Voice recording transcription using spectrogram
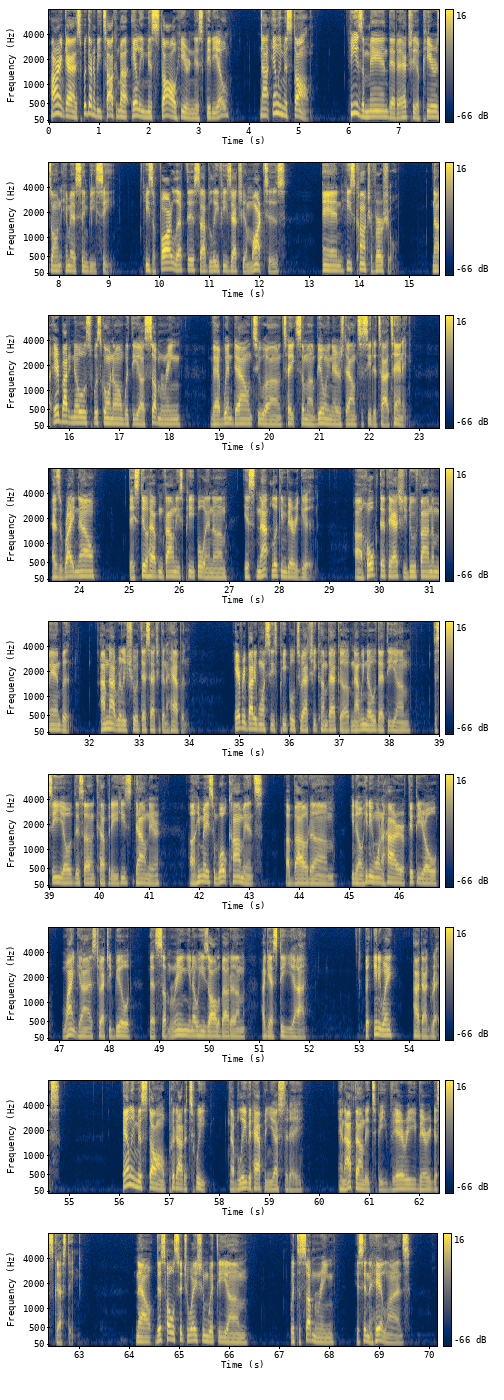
All right, guys, we're going to be talking about Elie Mystal here in this video. Now, Elie Mystal, he is a man that actually appears on MSNBC. He's a far leftist. I believe he's actually a Marxist, and he's controversial. Now, everybody knows what's going on with the uh, submarine that went down to uh, take some uh, billionaires down to see the Titanic. As of right now, they still haven't found these people, and um, it's not looking very good. I hope that they actually do find them, man, but I'm not really sure if that's actually going to happen. Everybody wants these people to actually come back up. Now we know that the um the CEO of this uh, company, he's down there. Uh, he made some woke comments about um you know he didn't want to hire 50 year old white guys to actually build that submarine. You know he's all about um I guess DEI. But anyway, I digress. Elie Mystal put out a tweet I believe it happened yesterday, and I found it to be very, very disgusting. Now, this whole situation with the um with the submarine is in the headlines,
